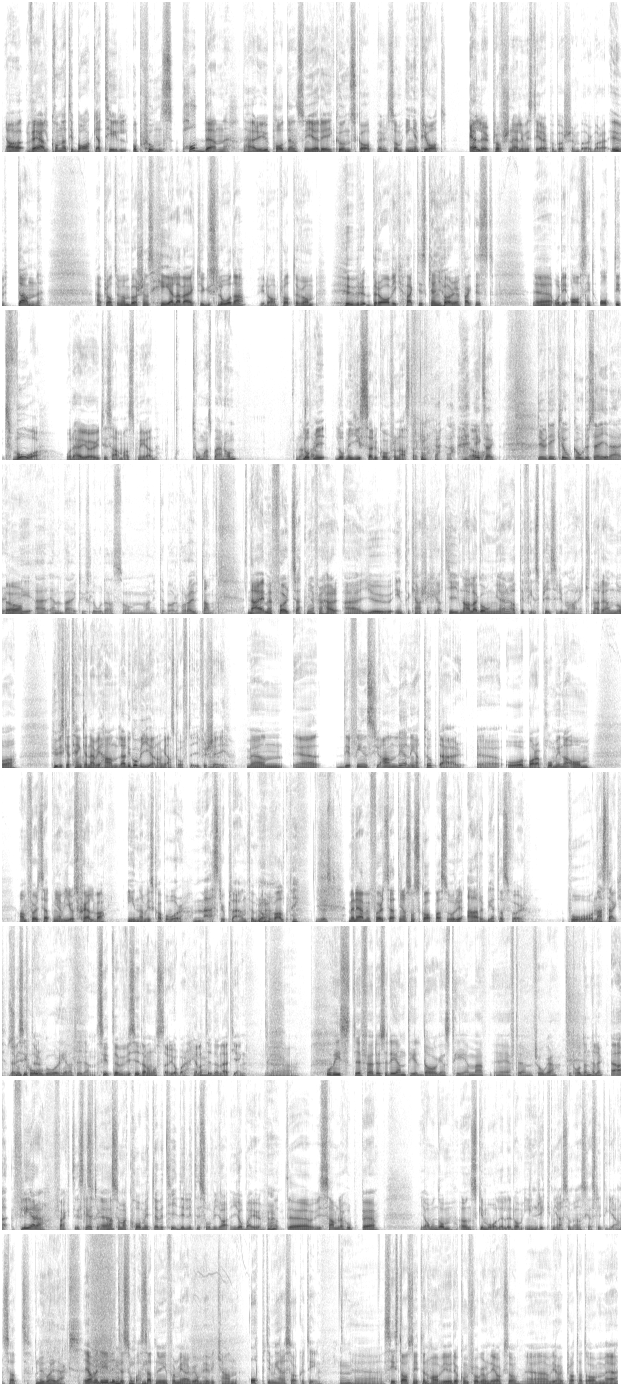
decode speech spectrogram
Ja, välkomna tillbaka till Optionspodden. Det här är ju podden som ger dig kunskaper som ingen privat eller professionell investerare på börsen bör vara utan. Här pratar vi om börsens hela verktygslåda. Idag pratar vi om hur bra vi faktiskt kan göra det faktiskt. Eh, och det är avsnitt 82. Och det här gör jag ju tillsammans med Thomas Bernholm. Låt mig, låt mig gissa, du kom från Nasdaq. ja. Exakt. Du, det är kloka ord du säger där. Ja. Det är en verktygslåda som man inte bör vara utan. Nej, men förutsättningarna för det här är ju inte kanske helt givna alla gånger. Att det finns priser i marknaden och hur vi ska tänka när vi handlar, det går vi igenom ganska ofta i och för sig. Mm. Men eh, det finns ju anledning att ta upp det här eh, och bara påminna om, om förutsättningar vi ger oss själva innan vi skapar vår masterplan för bra mm. förvaltning. Just. Men även förutsättningar som skapas och det arbetas för på Nasdaq. Där som vi sitter. pågår hela tiden. Sitter vid sidan om oss där och jobbar hela mm. tiden, där ett gäng. Uh. Och visst eh, föddes idén till dagens tema eh, efter en fråga till podden eller? Ja, flera faktiskt, flera stycken, uh, som har kommit över tid. Det är lite så vi jobbar ju. Mm. Att, uh, vi samlar ihop ja, men de önskemål eller de inriktningar som önskas lite grann. Så att, nu var det dags. Ja, men det är lite så. så att nu informerar vi om hur vi kan optimera saker och ting. Mm. Eh, sista avsnitten har vi ju, det kom frågor om det också. Eh, vi har ju pratat om eh,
